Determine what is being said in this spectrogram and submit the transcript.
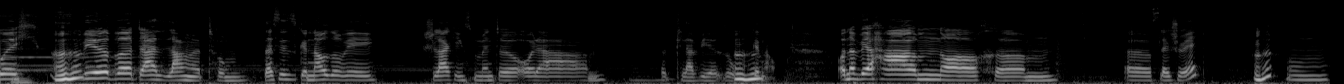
Durch mhm. Wirbel dann lange Ton. Das ist genauso wie Schlaginstrumente oder äh, Klavier, so, mhm. genau. Und dann wir haben noch ähm, äh, Flageolet. Mhm. Mm.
